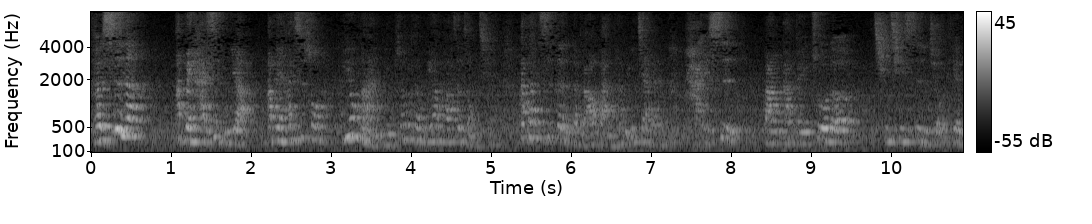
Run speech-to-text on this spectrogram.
可是呢？阿北还是不要，阿北还是说不用啊，有时候不要花这种钱。他当时跟的老板他们一家人还是帮阿北做了七七四十九天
